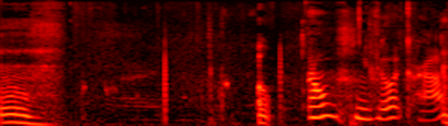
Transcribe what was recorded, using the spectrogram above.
Oh. Oh, you feel it crack?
